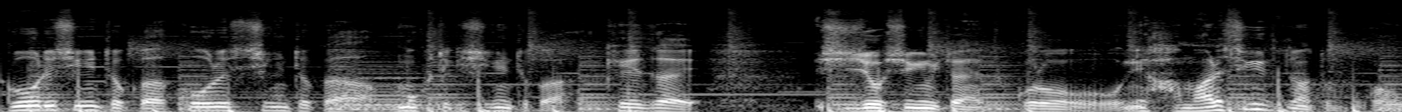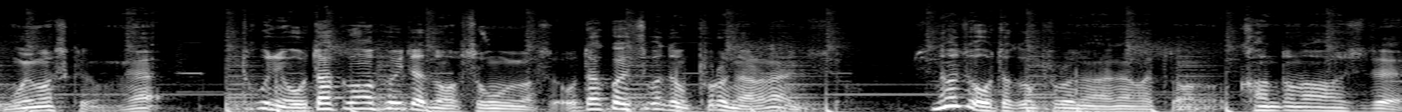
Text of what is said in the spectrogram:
合理主義とか効率主義とか目的主義とか経済市場主義みたいなところにはまりすぎるなと僕は思いますけどね。特にオタクが増えたのはそう思います。オタクはいつまでもプロにならないんですよ。なぜオタクがプロにならなかったの簡単な話で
